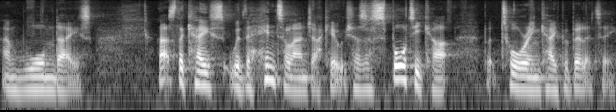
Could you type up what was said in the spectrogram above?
and warm days. That's the case with the Hinterland jacket, which has a sporty cut but touring capability.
